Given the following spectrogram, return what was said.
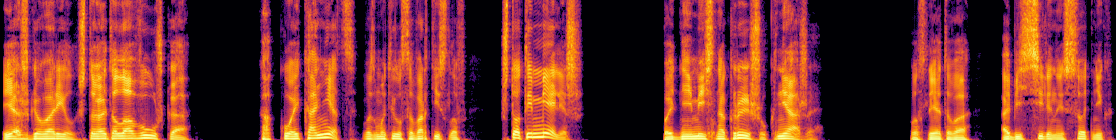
Я ж говорил, что это ловушка!» «Какой конец?» — возмутился Вартислав. «Что ты мелешь?» «Поднимись на крышу, княже!» После этого обессиленный сотник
